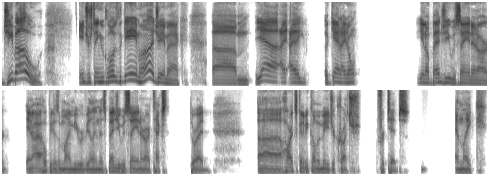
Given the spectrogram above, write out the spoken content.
Jibo. Interesting who closed the game, huh, J Mac? Um, yeah, I, I again I don't you know, Benji was saying in our and I hope he doesn't mind me revealing this. Benji was saying in our text thread, uh, Hart's going to become a major crutch for Thibs, and like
